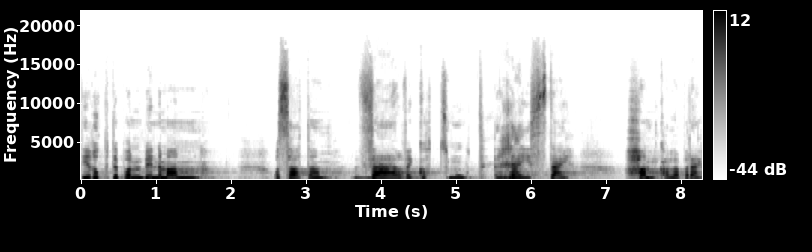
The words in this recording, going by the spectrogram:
De ropte på den blinde mannen og Satan, vær ved godt mot, reis deg, han kaller på deg.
